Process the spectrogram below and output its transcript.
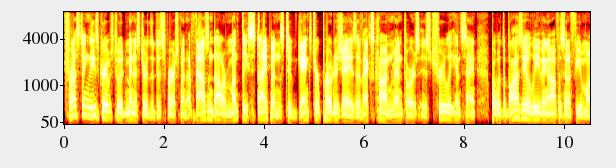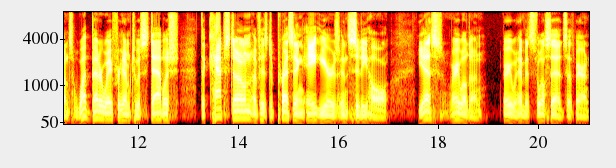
Trusting these groups to administer the disbursement of $1,000 monthly stipends to gangster proteges of ex con mentors is truly insane. But with de Blasio leaving office in a few months, what better way for him to establish the capstone of his depressing eight years in City Hall? Yes, very well done. Very well, it's well said, Seth Barron,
